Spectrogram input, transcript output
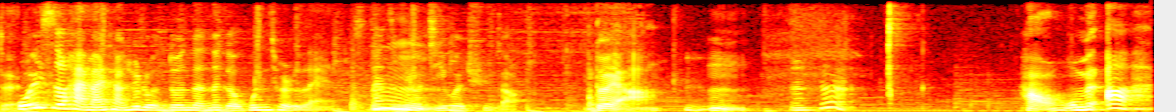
对。我一直都还蛮想去伦敦的那个 Winterland，但是没有机会去到。对啊，嗯。嗯好，我们啊，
